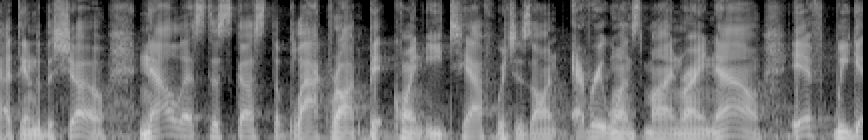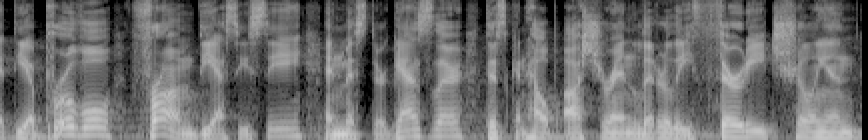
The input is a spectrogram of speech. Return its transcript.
at the end of the show. Now let's discuss the BlackRock Bitcoin ETF, which is on everyone's mind right now. If we get the approval from the SEC and Mr. Gensler, this can help usher in literally $30 trillion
